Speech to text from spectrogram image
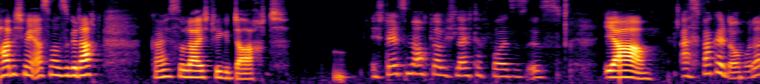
habe ich mir erstmal so gedacht, gar nicht so leicht wie gedacht. Ich stelle es mir auch, glaube ich, leichter vor, als es ist. Ja, Ah, es wackelt auch, oder?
